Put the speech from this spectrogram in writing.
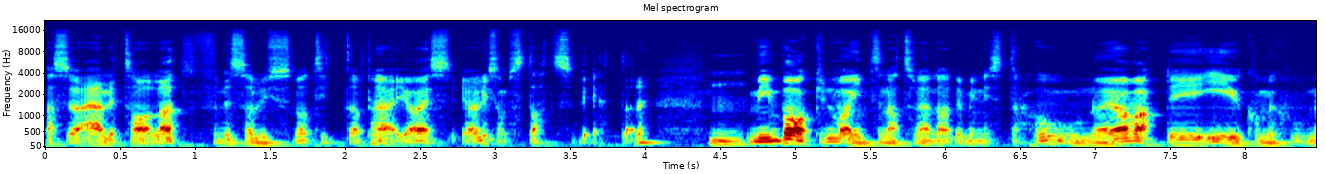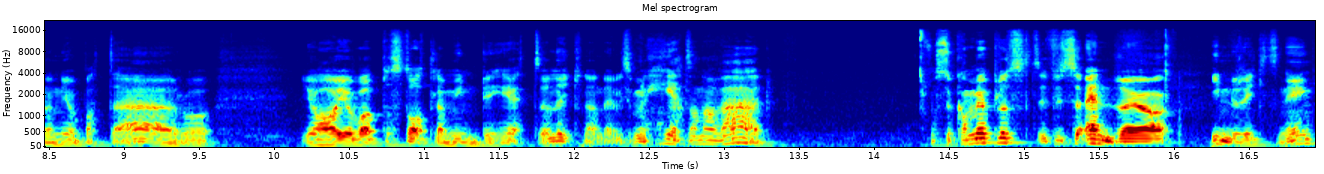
alltså ärligt talat, för ni som lyssnar och tittar på det här, jag är, jag är liksom statsvetare. Min bakgrund var internationell administration och jag har varit i EU-kommissionen, jobbat där och jag har jobbat på statliga myndigheter och liknande. Liksom en helt annan värld. Och så kommer jag plötsligt, så ändrar jag inriktning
